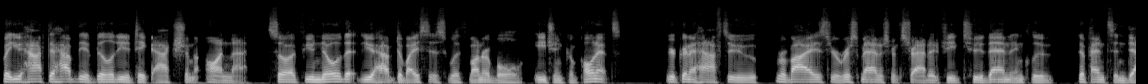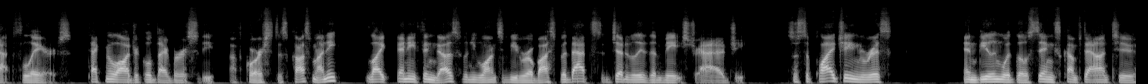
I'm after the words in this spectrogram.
but you have to have the ability to take action on that. So if you know that you have devices with vulnerable agent components, you're going to have to revise your risk management strategy to then include defense in depth layers. Technological diversity, of course, does cost money, like anything does when you want to be robust, but that's generally the main strategy. So supply chain risk and dealing with those things comes down to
